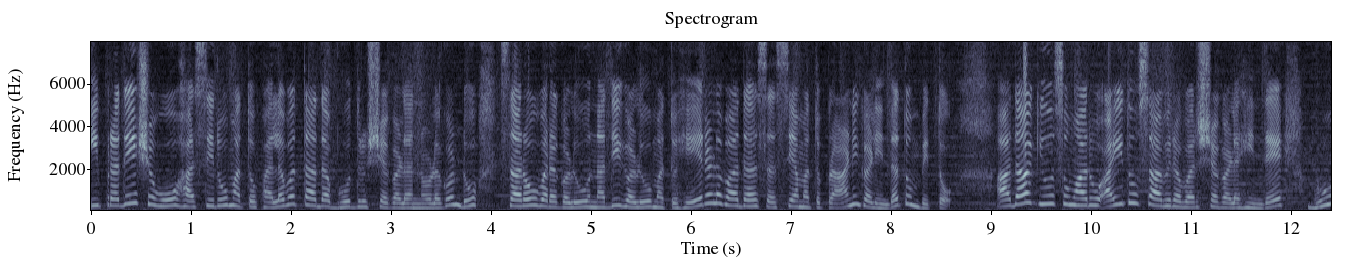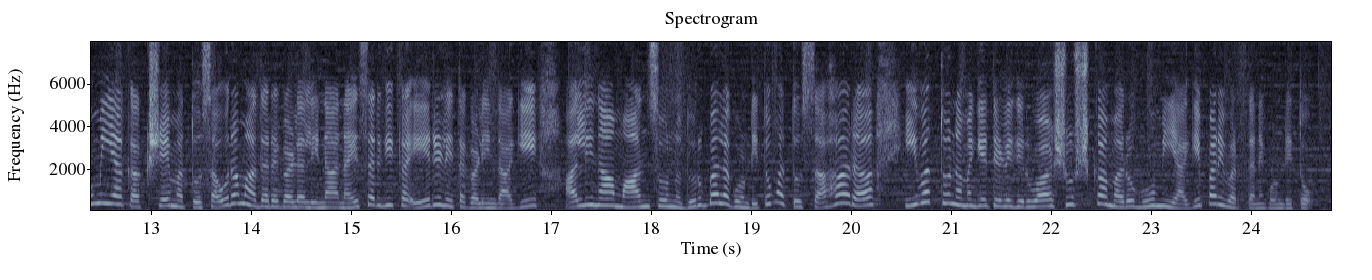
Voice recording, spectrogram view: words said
ಈ ಪ್ರದೇಶವು ಹಸಿರು ಮತ್ತು ಫಲವತ್ತಾದ ಭೂದೃಶ್ಯಗಳನ್ನೊಳಗೊಂಡು ಸರೋವರಗಳು, ನದಿಗಳು ಮತ್ತು ಹೇರಳವಾದ ಸಸ್ಯ ಮತ್ತು ಪ್ರಾಣಿಗಳಿಂದ ತುಂಬಿತ್ತು. ಆದಾಗ್ಯೂ ಸುಮಾರು ಐದು ಸಾವಿರ ವರ್ಷಗಳ ಹಿಂದೆ ಭೂಮಿಯ ಕಕ್ಷೆ ಮತ್ತು ಸೌರ ಮಾದರಿಗಳಲ್ಲಿನ ನೈಸರ್ಗಿಕ ಏರಿಳಿತಗಳಿಂದಾಗಿ ಅಲ್ಲಿನ ಮಾನ್ಸೂನ್ ದುರ್ಬಲಗೊಂಡಿತು ಮತ್ತು ಸಹಾರ ಇವತ್ತು ನಮಗೆ ತಿಳಿದಿರುವ ಶುಷ್ಕ ಮರುಭೂಮಿಯಾಗಿ ಪರಿವರ್ತನೆಗೊಂಡಿತು.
